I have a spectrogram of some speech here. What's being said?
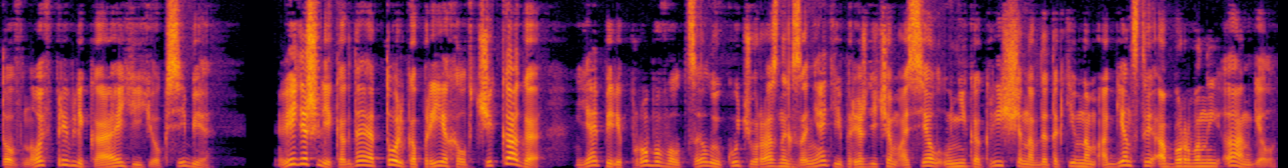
то вновь привлекая ее к себе. Видишь ли, когда я только приехал в Чикаго, я перепробовал целую кучу разных занятий, прежде чем осел у Ника Крищена в детективном агентстве «Оборванный ангел».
